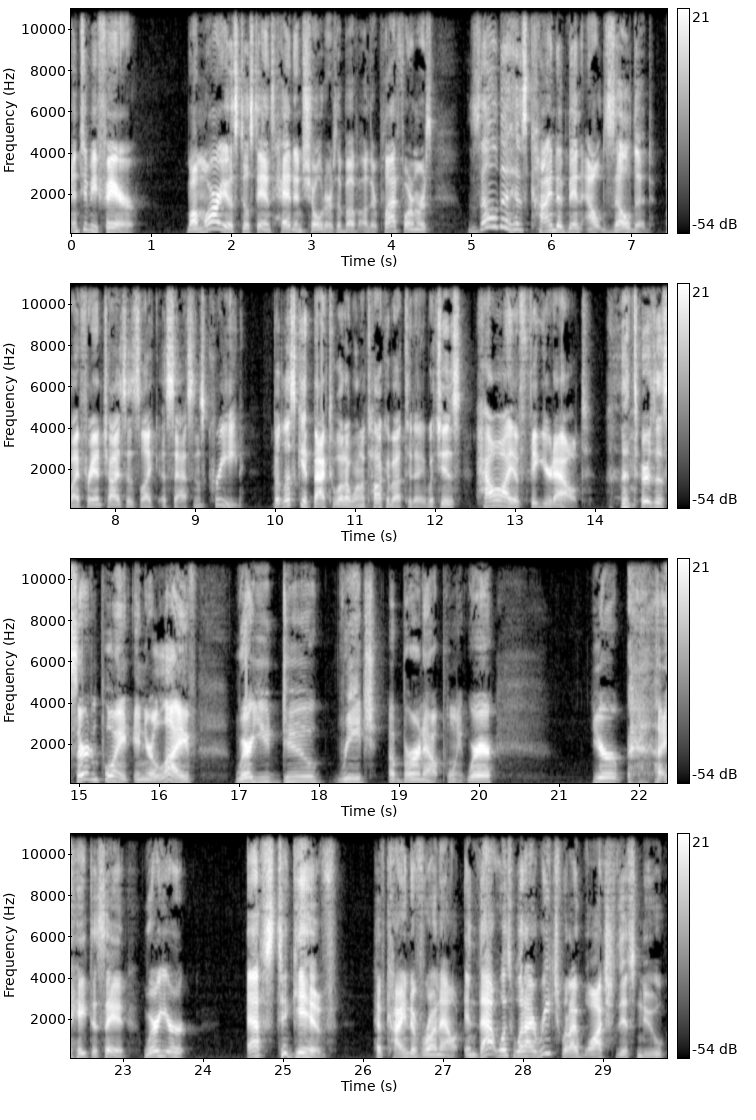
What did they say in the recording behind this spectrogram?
And to be fair, while Mario still stands head and shoulders above other platformers, Zelda has kind of been out Zelded by franchises like Assassin's Creed. But let's get back to what I want to talk about today, which is how I have figured out that there's a certain point in your life where you do reach a burnout point, where your, I hate to say it, where your F's to give have kind of run out. And that was what I reached when I watched this new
